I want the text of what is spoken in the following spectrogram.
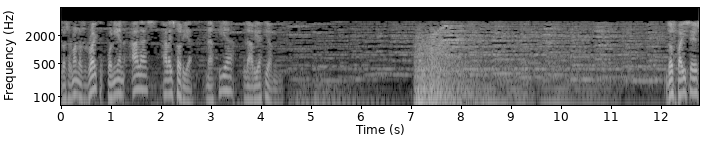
los hermanos Wright ponían alas a la historia. Nacía la aviación. Dos países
